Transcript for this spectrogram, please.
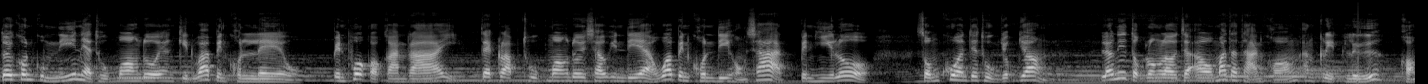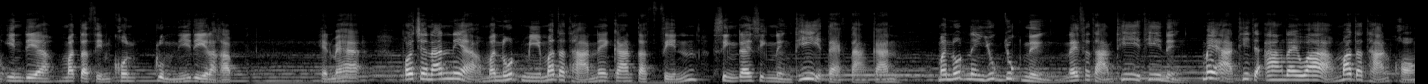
โดยคนกลุ่มนี้เนี่ยถูกมองโดยอังกฤษว่าเป็นคนเลว เป็นพวกก่อการร้าย แต่กลับถูกมองโดยชาวอินเดียว่าเป็นคนดีของชาติ เป็นฮีโร่ สมควรจะถูกยกย่อง แล้วนี่ตกลงเราจะเอามาตรฐานของอังกฤษหรือของอินเดียมาตัดสินคนกลุ่มนี้ดีล่ะครับ เห็นไหมฮะ เพราะฉะนั้นเนี่ยมนุษย์มีมาตรฐานในการตัดสินสิ่งใดสิ่งหนึ่งที่แตกต่างกัน มนุษย์ในยุคยุคหนึ่งในสถานที่ที่หนึ่งไม่อาจที่จะอ้างได้ว่ามาตรฐานของ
